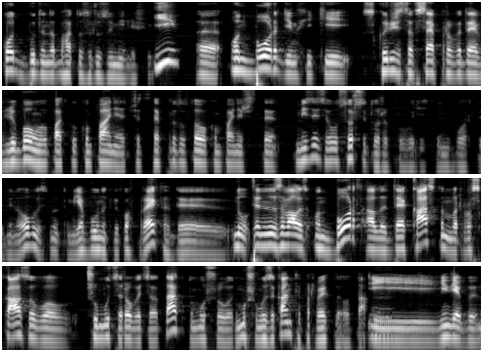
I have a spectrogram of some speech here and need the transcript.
код буде набагато зрозуміліший. І е, онбордінг, який, скоріш за все, проведе в будь-якому випадку компанія, чи це продуктова компанія, чи це місяць у сорсі теж проводять онборд домінну область. Ну там я був на кількох проєктах, де ну це не називалось онборд, але де кастомер розказував, чому це робиться отак, тому що тому що музиканти привикли отак. І він якби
